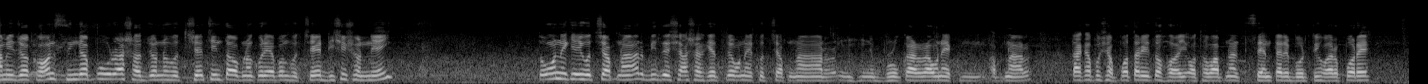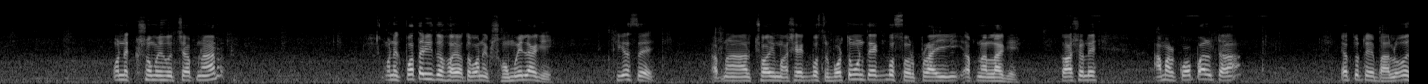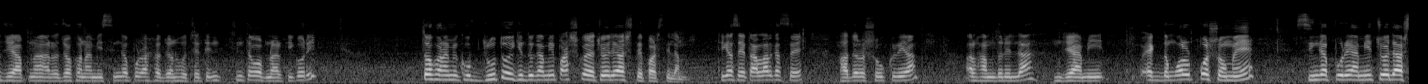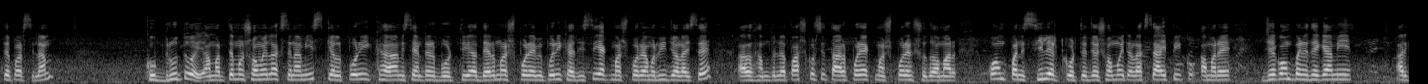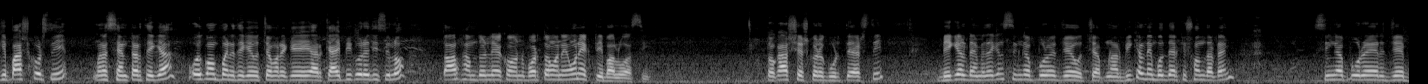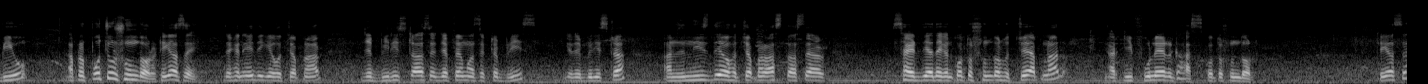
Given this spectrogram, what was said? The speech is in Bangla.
আমি যখন সিঙ্গাপুর আসার জন্য হচ্ছে চিন্তা ভাবনা করি এবং হচ্ছে ডিসিশন নেই, তো অনেকেই হচ্ছে আপনার বিদেশে আসার ক্ষেত্রে অনেক হচ্ছে আপনার ব্রোকাররা অনেক আপনার টাকা পয়সা প্রতারিত হয় অথবা আপনার সেন্টারে ভর্তি হওয়ার পরে অনেক সময় হচ্ছে আপনার অনেক প্রতারিত হয় অথবা অনেক সময় লাগে, ঠিক আছে? আপনার ছয় মাস, এক বছর, বর্তমানে তো এক বছর প্রায় আপনার লাগে। তো আসলে আমার কপালটা এতটাই ভালো যে আপনার যখন আমি সিঙ্গাপুর আসার জন্য হচ্ছে চিন্তা ভাবনা আর কি করি, তখন আমি খুব দ্রুতই কিন্তু আমি পাশ করে চলে আসতে পারছিলাম। ঠিক আছে, এটা আল্লাহর কাছে হাজারো শুক্রিয়া। আলহামদুলিল্লাহ যে আমি একদম অল্প সময়ে সিঙ্গাপুরে আমি চলে আসতে পারছিলাম। খুব দ্রুতই, আমার তেমন সময় লাগছে না, আমি স্কেল পরীক্ষা, আমি সেন্টার ভর্তি হয়ে দেড় মাস পরে আমি পরীক্ষা দিছি, এক মাস পরে আমার রেজাল্ট আইছে। আলহামদুলিল্লাহ পাস করছি, তারপরে এক মাস পরে শুধু আমার কোম্পানি সিলেক্ট করতে যে সময়টা লাগছে আইপি আমার যে কোম্পানি থেকে আমি আর কি পাস করছি মানে সেন্টার থেকে। ওই কোম্পানি থেকে হচ্ছে আমাকে আর কি আইপি করে দিছিল। তো আলহামদুলিল্লাহ এখন বর্তমানে অনেকটাই ভালো আছি। তো কাজ শেষ করে ঘুরতে আসছি। বিকেল টাইমে দেখেন সিঙ্গাপুরের যে হচ্ছে আপনার, বিকেল টাইম বলতে আর কি সন্ধ্যা টাইম সিঙ্গাপুরের যে ভিউ আপনার প্রচুর সুন্দর, ঠিক আছে? দেখেন এইদিকে হচ্ছে আপনার যে ব্রিজটা আছে, যে ফেমাস একটা ব্রিজ এই যে ব্রিজটা আর নিচ দিয়ে হচ্ছে আপনার রাস্তা আছে, আর সাইড দিয়ে দেখেন কত সুন্দর হচ্ছে আপনার আর কি ফুলের গাছ, কত সুন্দর। ঠিক আছে?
